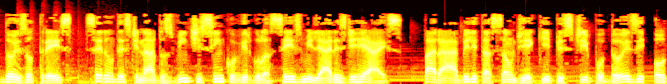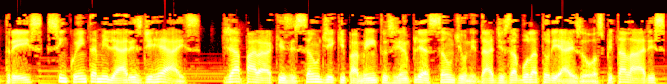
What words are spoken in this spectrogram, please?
2 ou 3, serão serão destinados 25,6 milhares de reais. Para a habilitação de equipes tipo 2 e, ou 3, 50 milhares de reais. Já para a aquisição de equipamentos e ampliação de unidades ambulatoriais ou hospitalares,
